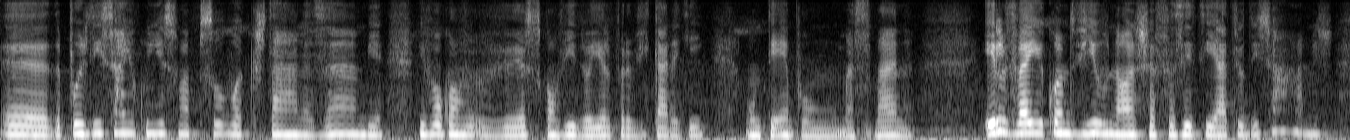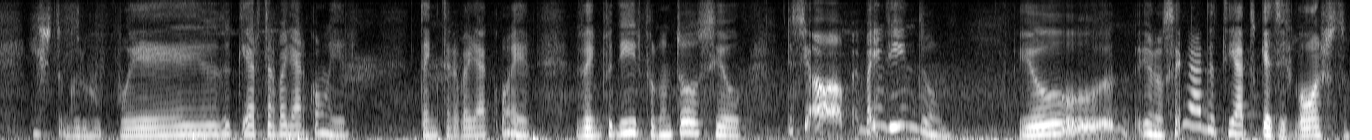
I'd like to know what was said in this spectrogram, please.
Uh, depois disse: Ah, eu conheço uma pessoa que está na Zâmbia e vou ver se convido a ele para ficar aqui um tempo, uma semana. Ele veio quando viu nós a fazer teatro. Eu disse: Ah, mas este grupo é. Eu quero trabalhar com ele. Tenho que trabalhar com ele. Vem pedir, perguntou se eu disse, oh, bem-vindo. Eu, eu não sei nada de teatro, quer dizer, gosto.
